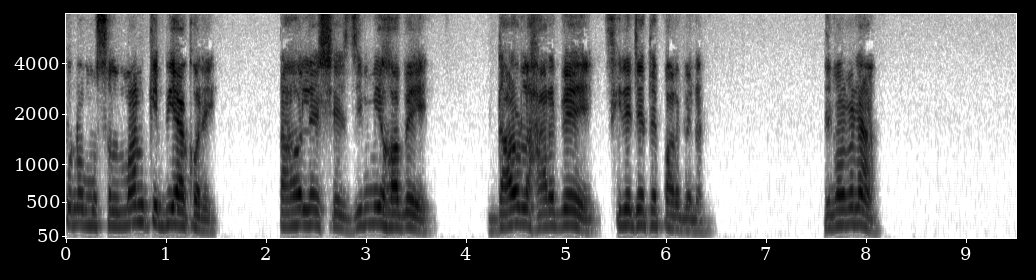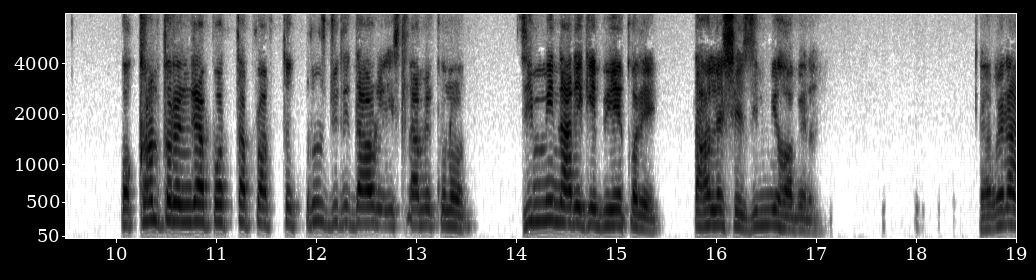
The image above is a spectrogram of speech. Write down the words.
কোনো মুসলমানকে বিয়ে করে, তাহলে সে জিম্মি হবে, দারুল হারবে, ফিরে যেতে পারবে না। পারবে না? পক্ষান্তরে নিরাপত্তা প্রাপ্ত পুরুষ যদি দারুল ইসলামে কোনো জিম্মি নারীকে বিয়ে করে, তাহলে সে জিম্মি হবে না। হবে না?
